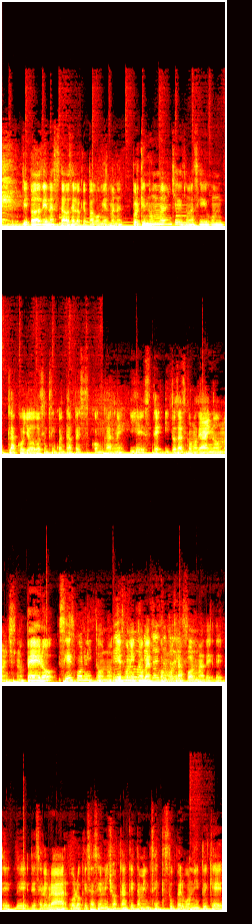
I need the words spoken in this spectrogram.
y todos bien asustados de lo que pagó mi hermana. Porque no manches, ¿no? Así un tlacoyo 250 pesos con carne. Y este, y todos así como de, ay, no manches, ¿no? Pero sí es bonito, ¿no? y Es bonito ver como otra forma de, de, de, de, de celebrar. O lo que se hace en Michoacán, que también dicen que es súper bonito. Y que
